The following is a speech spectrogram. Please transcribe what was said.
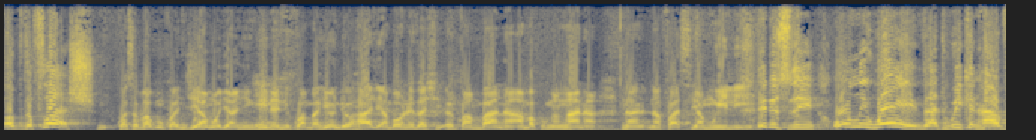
of the flesh. Kwa sababu kwa njia moja nyingine ni kwamba hiyo ndio hali ambayo unaweza eh, pambana ama kung'ang'ana na nafasi ya mwili. It is the only way that we can have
